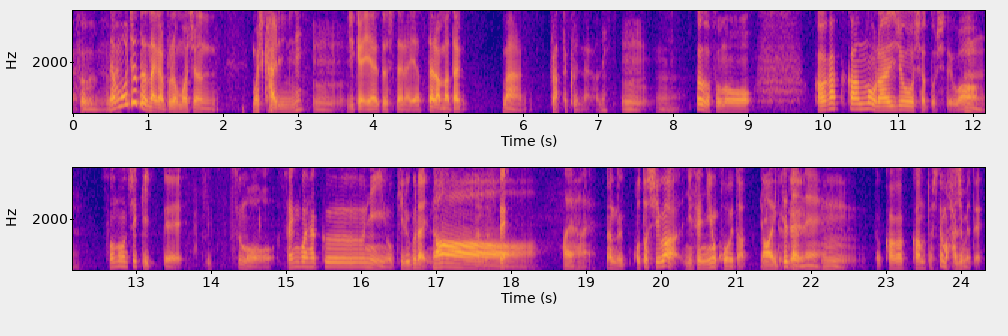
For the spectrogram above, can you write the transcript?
いそうですん。ねもうちょっとだからプロモーションもし仮にねうん。次回やるとしたらやったらまたまあバッとくるんだろうね。うん。うん。ただその科学館の来場者としては、うん。その時期っていつも1500人を切るぐらいなんだはいはい。なんで今年は2000人を超えたって言っててあ言ってたね。うん、科学館としても初めてって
